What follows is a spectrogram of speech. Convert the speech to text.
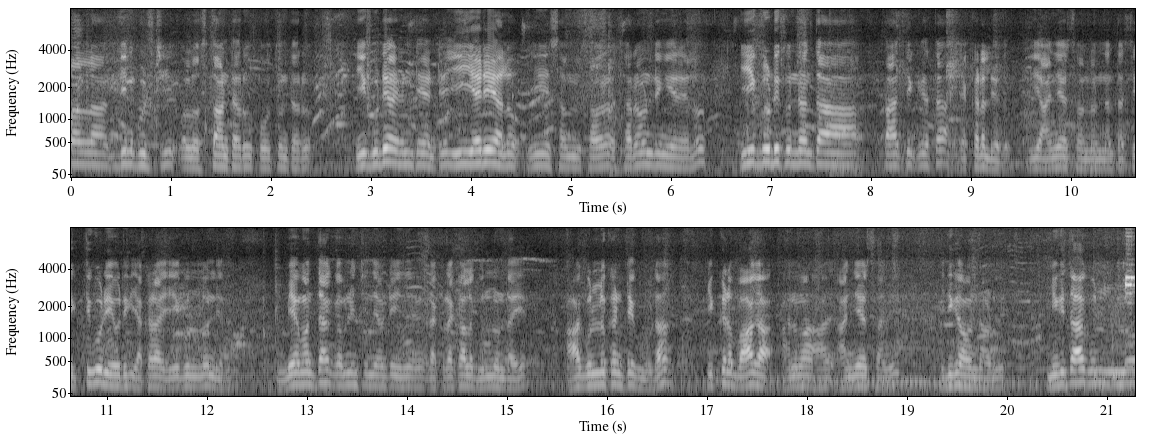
వాళ్ళ దీని గురించి వాళ్ళు వస్తూ ఉంటారు పోతుంటారు. ఈ గుడి అంటే అంటే ఈ ఏరియాలో ఈ సరౌండింగ్ ఏరియాలో ఈ గుడికి ఉన్నంత ప్రాతికత ఎక్కడ లేదు. ఈ ఆంజనేయ స్వామిలో ఉన్నంత శక్తి కూడా ఎవరికి ఎక్కడ ఏ గుడిలో లేదు. మేమంతా గమనించింది ఏమంటే రకరకాల గుళ్ళు ఉన్నాయి. ఆ గుళ్ళు కంటే కూడా ఇక్కడ బాగా హనుమ ఆంజనేయ స్వామి ఇదిగా ఉన్నాడు. మిగతా గుళ్ళలో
